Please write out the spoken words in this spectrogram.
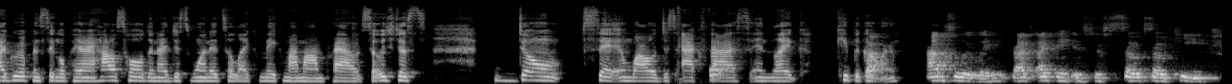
I grew up in single parent household and I just wanted to like make my mom proud. So it's just don't sit and while just act fast and like keep it going. Absolutely. That I think is just so, so key.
